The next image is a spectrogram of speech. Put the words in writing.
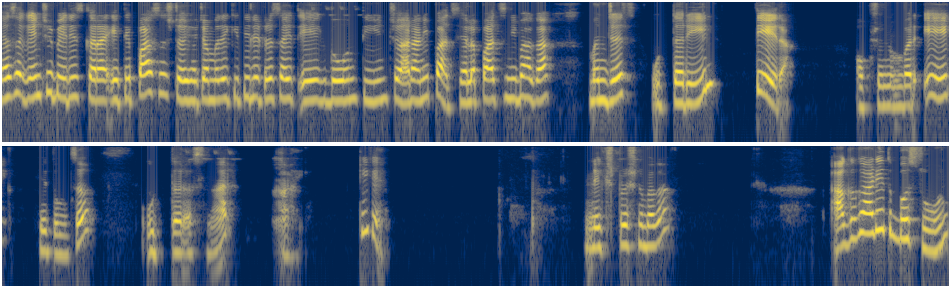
ह्या सगळ्यांची बेरीज करा. येथे पासष्ट ह्याच्यामध्ये किती लेटर्स आहेत? एक दोन तीन चार आणि पाच. ह्याला पाच नि भागा. म्हणजेच उत्तर येईल तेरा. ऑप्शन नंबर एक हे तुमचं उत्तर असणार आहे. ठीक आहे? नेक्स्ट प्रश्न बघा. आगगाडीत बसून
